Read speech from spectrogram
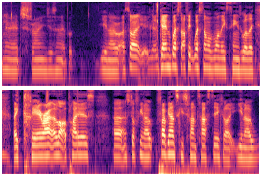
Yeah, it's strange, isn't it? But you know, so again. West, I think West Ham are one of these teams where they, they clear out a lot of players uh, and stuff. You know, Fabianski's fantastic. I, you know,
